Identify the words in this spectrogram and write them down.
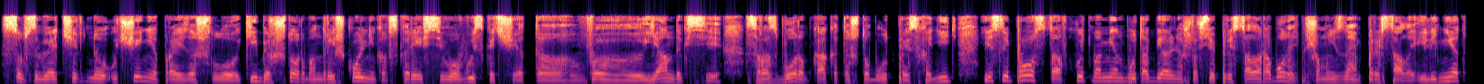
собственно говоря, очередное учение произошло. Кибершторм Андрей Школьников, скорее всего, выскочит э, в Яндексе с разбором, как это, что будет происходить. Если просто в какой-то момент будет объявлено, что все перестало работать, причем мы не знаем, перестало или нет,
